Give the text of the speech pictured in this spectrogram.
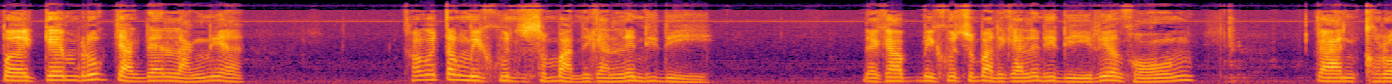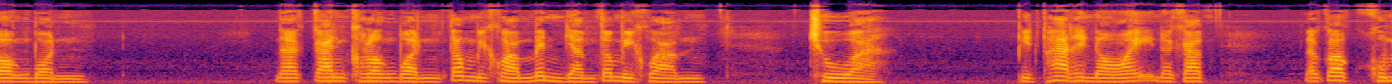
เปิดเกมรุกจากแดนหลังเนี่ยเขาก็ต้องมีคุณสมบัติในการเล่นที่ดีนะครับมีคุณสมบัติในการเล่นที่ดีเรื่องของการครองบอล นะการครองบอลต้องมีความแม่นยำต้องมีความชัวผิดพลาดให้น้อยนะครับ แล้วก็คุม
